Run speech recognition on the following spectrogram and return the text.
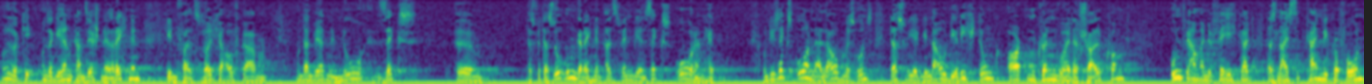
Und unser, unser Gehirn kann sehr schnell rechnen, jedenfalls solche Aufgaben. Und dann werden im Nu sechs, äh, das wird das so umgerechnet, als wenn wir sechs Ohren hätten. Und die sechs Ohren erlauben es uns, dass wir genau die Richtung orten können, woher der Schall kommt und wir haben eine Fähigkeit, das leistet kein Mikrofon.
